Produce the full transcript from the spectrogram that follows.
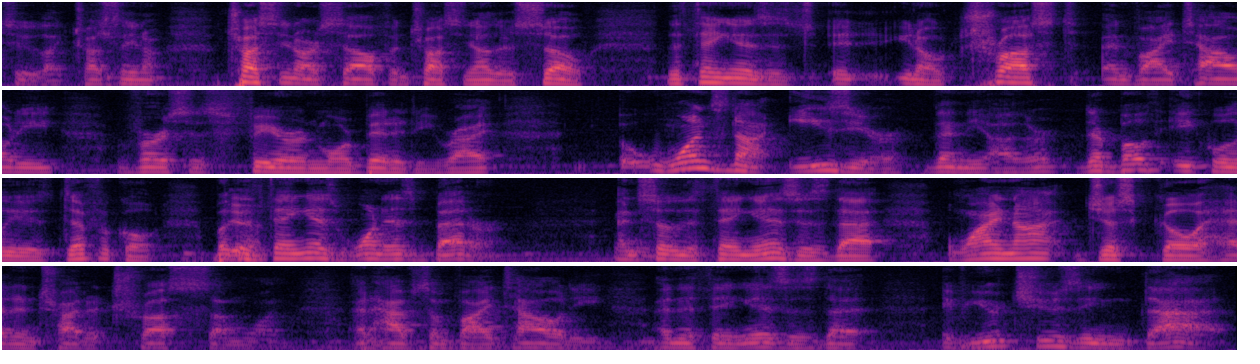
too, like trusting, trusting ourselves and trusting others. So the thing is, is it, you know, trust and vitality versus fear and morbidity, right? One's not easier than the other. They're both equally as difficult. But Yeah. the thing is, one is better. And so the thing is, is that why not just go ahead and try to trust someone and have some vitality? And the thing is, is that if you're choosing that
